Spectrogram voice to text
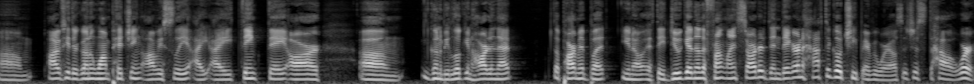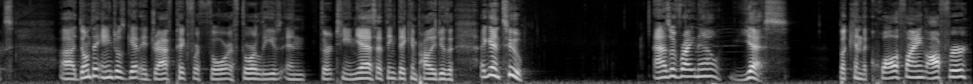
Um, obviously, they're going to want pitching. Obviously, I I think they are um, going to be looking hard in that department. But you know, if they do get another frontline starter, then they're going to have to go cheap everywhere else. It's just how it works. Uh, don't the Angels get a draft pick for Thor if Thor leaves in 13? Yes, I think they can probably do the again too. As of right now, yes. But can the qualifying offer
